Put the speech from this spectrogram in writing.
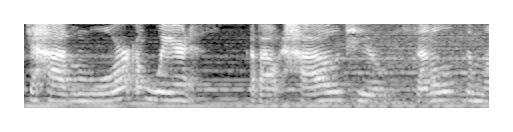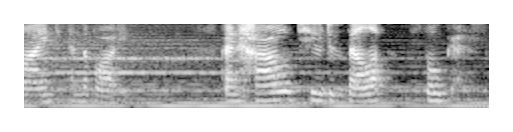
to have more awareness about how to settle the mind and the body and how to develop focus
